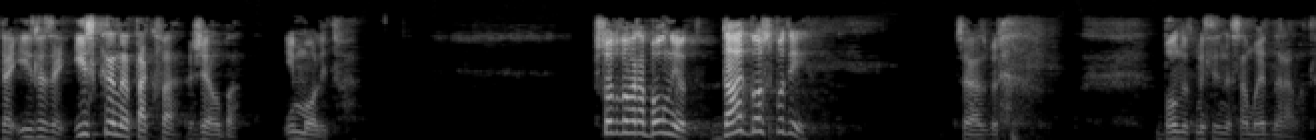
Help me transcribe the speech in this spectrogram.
да излезе искрена таква желба и молитва. Што одговара болниот? Да, Господи! Се разбира. Болниот мисли не само една работа.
